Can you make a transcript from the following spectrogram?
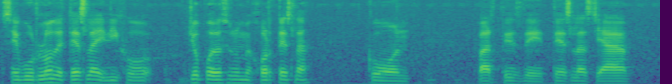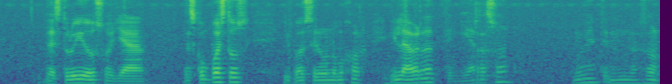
se burló de Tesla y dijo, yo puedo hacer un mejor Tesla con partes de Teslas ya destruidos o ya descompuestos y puedo hacer uno mejor. Y la verdad tenía razón, muy bien, tenía razón.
